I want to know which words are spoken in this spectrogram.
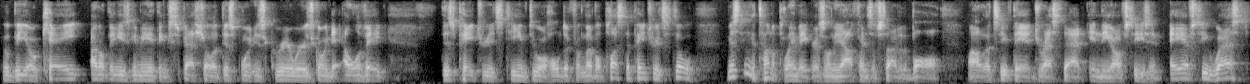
He'll be okay. I don't think he's going to be anything special at this point in his career where he's going to elevate this Patriots team to a whole different level. Plus, the Patriots still missing a ton of playmakers on the offensive side of the ball. Uh, let's see if they address that in the offseason. AFC West,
